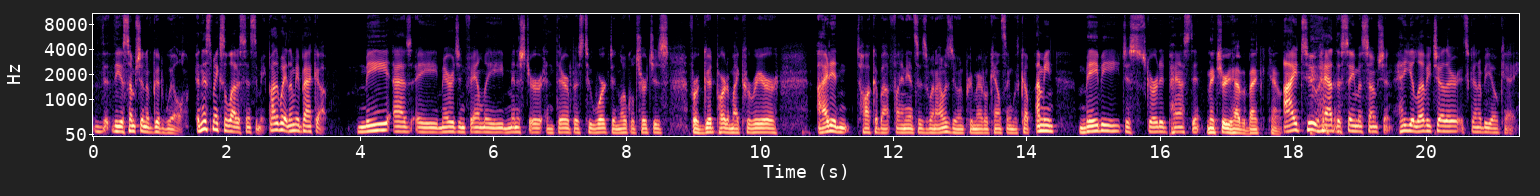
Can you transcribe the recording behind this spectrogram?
the, the assumption of goodwill. And this makes a lot of sense to me. By the way, let me back up me as a marriage and family minister and therapist who worked in local churches for a good part of my career, I didn't talk about finances when I was doing premarital counseling with couples. I mean, maybe just skirted past it. Make sure you have a bank account. I too had the same assumption. Hey, you love each other, it's going to be okay.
